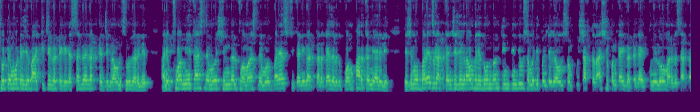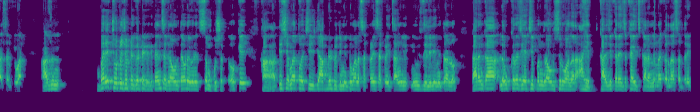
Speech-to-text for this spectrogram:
छोटे मोठे जे बाकीचे घटक आहेत त्या सगळ्या घटकांचे ग्राउंड सुरू झालेले आहेत. आणि फॉर्म एक असल्यामुळे सिंगल फॉर्म असल्यामुळे बऱ्याच ठिकाणी घटकाला काय झालं की फॉर्म फार कमी आलेले त्याच्यामुळे बऱ्याच घटकांचे जे ग्राउंड आहे दोन दोन तीन तीन दिवसामध्ये पण ते ग्राउंड संपू शकतात. असे पण काही घटक आहेत. पुणे लोहमार्ग सारखा असेल किंवा अजून बरेच छोटे छोटे घटक आहेत त्यांचं ग्राउंड तेवढ्या वेळेत संपू शकतं. ओके हा अतिशय महत्वाची जी अपडेट होती मी तुम्हाला सकाळी सकाळी चांगली न्यूज दिलेली मित्रांनो. कारण का लवकरच याची पण ग्राउंड सुरू होणार आहेत. काळजी करायचं काहीच कारण न करत असाल तर एक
